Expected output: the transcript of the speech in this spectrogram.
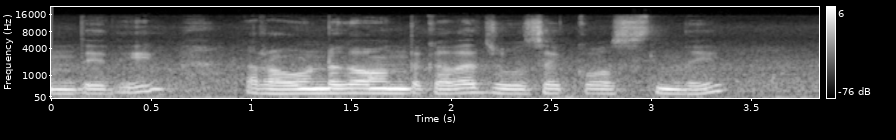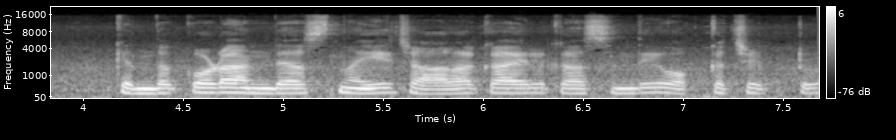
ఉంది ఇది. రౌండ్గా ఉంది కదా జ్యూస్ ఎక్కువ వస్తుంది. కింద కూడా అందేస్తున్నాయి. చాలా కాయలు కాసింది ఒక్క చెట్టు.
